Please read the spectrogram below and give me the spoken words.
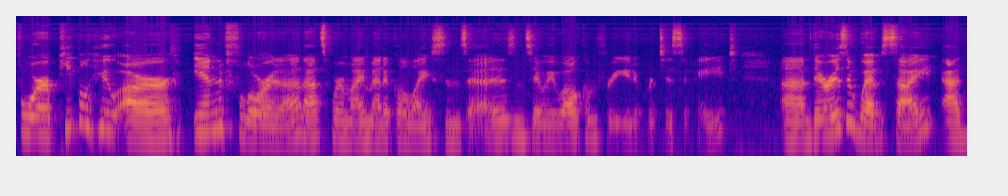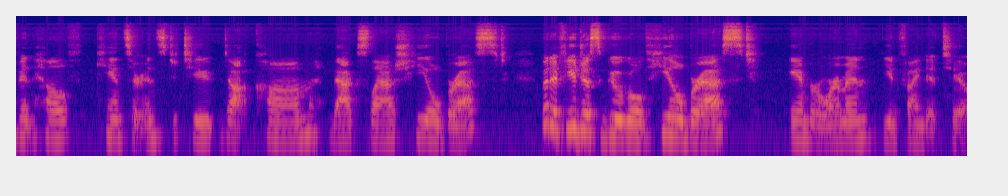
for people who are in Florida, that's where my medical license is, and so we welcome for you to participate. Um, there is a website, adventhealthcancerinstitute.com backslash heal breast. But if you just Googled heal breast, Amber Orman, you'd find it too.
